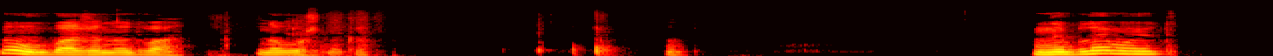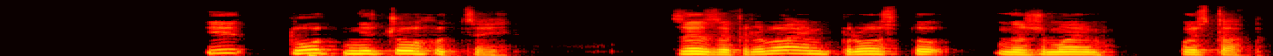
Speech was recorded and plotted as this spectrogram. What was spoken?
Ну, бажано два навушника. Не блимають. І тут нічого цей. Це закриваємо, просто нажимаємо ось так.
